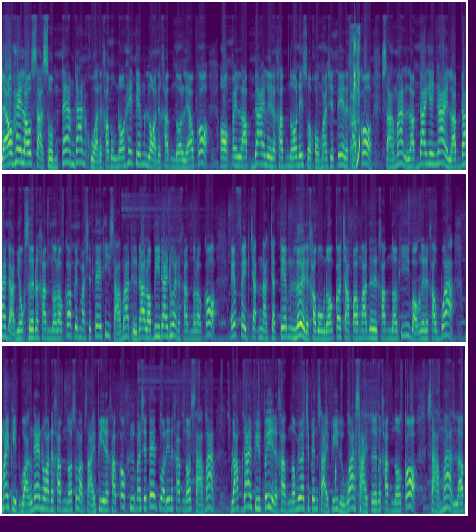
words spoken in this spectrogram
แล้วให้เราสะสมแต้มด้านขวานะครับวงน้องให้เต็มหลอดนะครับเนาะแล้วก็ออกไปรับได้เลยนะครับเนาะในส่วนของมาเชเต้นะครับก็สามารถรับได้ง่าย ๆ รับได้แบบยกเซิร์ฟนะครับนาะแล้วก็เป็นมาเชเต้ที่สามารถถือได้ล็อบบี้ได้ด้วยนะครับนาะแล้วก็เอฟเฟกต์จัดหนักจัดเต็มเลยนะครับวงน้องก็จะประมาณนี้เลยครับเนาะพี่บอกเลยนะครับว่าไม่ผิดหวังแน่นอนนะครับเนาะสำหรับสายฟรีนะครับก็คือมาเชเต้ตัวนี้นะครับเนาะสามารถรับได้ฟรีๆนะครับเนาะไม่ว่าจะเป็นสายฟรีหรือว่าสายเตือนนะครับเนาะก็สามารถรับ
